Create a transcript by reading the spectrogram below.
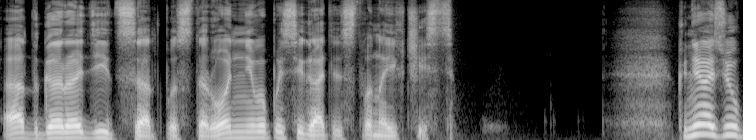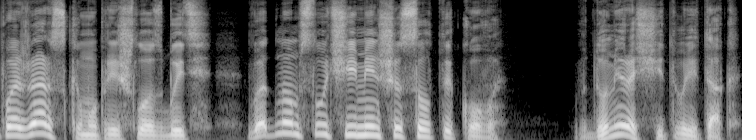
отгородиться от постороннего посягательства на их честь. Князю Пожарскому пришлось быть в одном случае меньше Салтыкова. В доме рассчитывали так.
